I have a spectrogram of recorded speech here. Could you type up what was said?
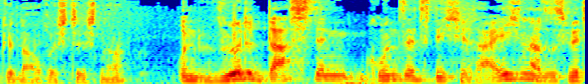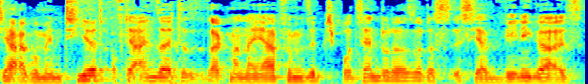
Genau, richtig, ne? Und würde das denn grundsätzlich reichen? Also es wird ja argumentiert, auf der einen Seite sagt man, naja, 75 Prozent oder so, das ist ja weniger als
